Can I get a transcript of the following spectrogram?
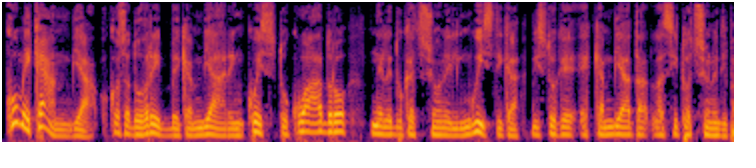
come cambia o cosa dovrebbe cambiare in questo quadro nell'educazione linguistica, visto che è cambiata la situazione di partenza?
